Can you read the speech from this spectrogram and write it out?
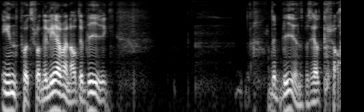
input från eleverna och det blir... Det blir inte speciellt bra.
